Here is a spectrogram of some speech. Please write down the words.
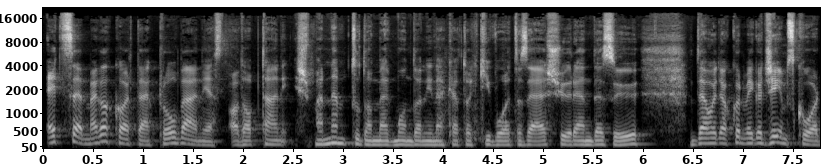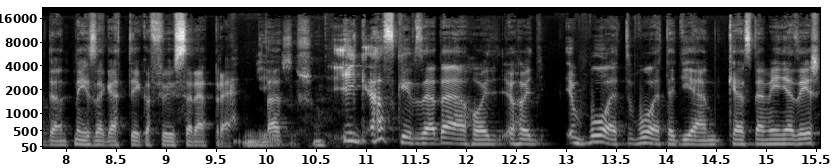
egyszer meg akarták próbálni ezt adaptálni, és már nem tudom megmondani neked, hogy ki volt az első rendező, de hogy akkor még a James Corden nézegették a főszerepre. Tehát Jézusom. így azt képzeld el, hogy, hogy volt, volt egy ilyen kezdeményezés.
